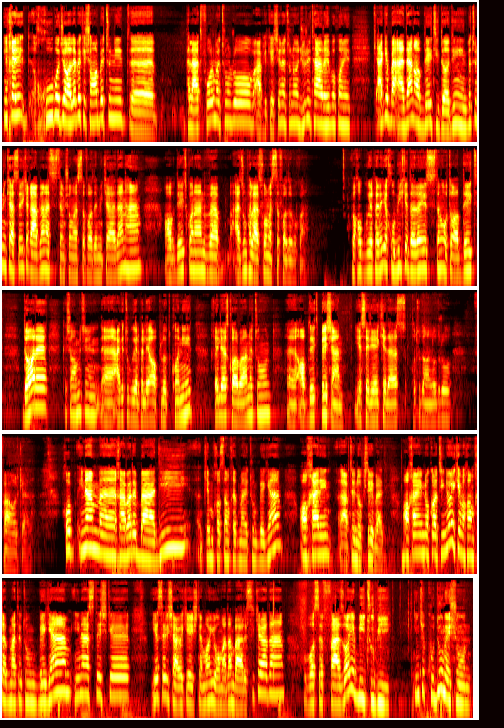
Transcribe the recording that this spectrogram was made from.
این خیلی خوب و جالبه که شما بتونید پلتفرمتون رو اپلیکیشنتون رو جوری طراحی بکنید که اگه بعدا update ی دادین بتونین کسایی که قبلا از سیستم شما استفاده می‌کردن هم update کنن و از اون پلتفرم استفاده بکنن. و خب Google Play خوبی که داره یه سیستم auto update داره که شما می‌تونین اگه تو Google Play upload کنید خیلی از کاربرانتون update بشن. یه سریایی که در auto download رو فعال کردن خب اینم خبر بعدی که می‌خواستم خدمتتون بگم. آخرین البته نکته بعدی. آخرین نکاتینوی که می‌خوام خدمتتون بگم این استش که یه سری شبکه اجتماعی اومدن بررسی کردن واسه فضای B2B. اینکه کدومشون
